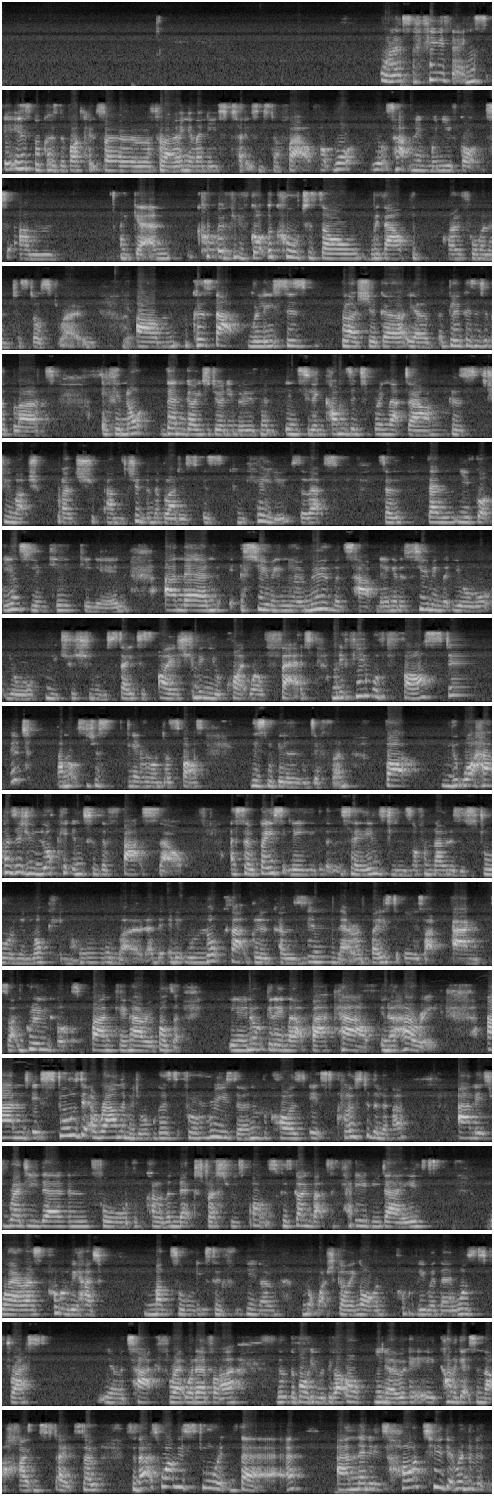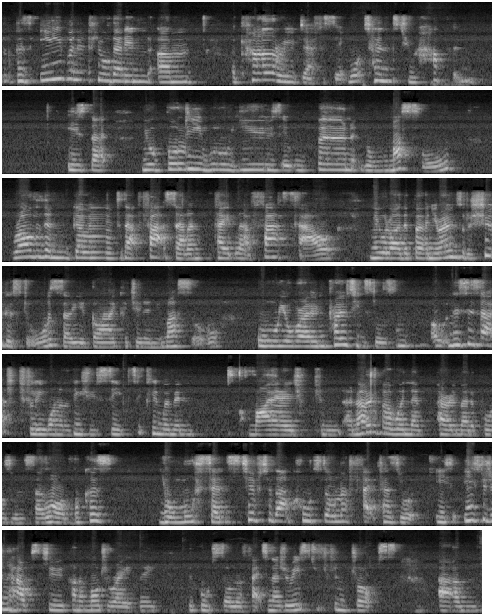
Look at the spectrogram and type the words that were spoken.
Well, it's a few things. It is because the bucket's overflowing and they need to take some stuff out. But what, what's happening when you've got, um, again, if you've got the cortisol without the growth hormone and testosterone, yeah. um, because that releases blood sugar, you know, glucose into the blood, if you're not then going to do any movement, insulin comes in to bring that down because too much blood um, sugar in the blood is, is can kill you. So that's so then you've got the insulin kicking in, and then assuming no movements happening, and assuming that your your nutritional status, I assuming you're quite well fed. Mean, if you were fasted, I'm not suggesting everyone does fast. This would be a little different, but what happens is you lock it into the fat cell. So basically, say insulin is often known as a storing and locking hormone, and, and, it will lock that glucose in there, and basically it's like bang, it's like Gringotts banking Harry Potter. You know, you're not getting that back out in a hurry, and it stores it around the middle because for a reason, because it's close to the liver, and it's ready then for the kind of the next stress response. Because going back to KB days, whereas probably had months or weeks of you know not much going on, probably when there was stress you know attack threat whatever the, the body would be like oh you know it, it kind of gets in that heightened state. So so that's why we store it there. And then it's hard to get rid of it because even if you're then in um, a calorie deficit what tends to happen is that your body will use it will burn your muscle. Rather than going into that fat cell and take that fat out you will either burn your own sort of sugar stores so your glycogen in your muscle or your own protein stores. And oh, this is actually one of the things you see, particularly women my age and, and over when they're perimenopausal and so on, because you're more sensitive to that cortisol effect as your estrogen helps to kind of moderate the, the cortisol effect. And as your estrogen drops, um,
